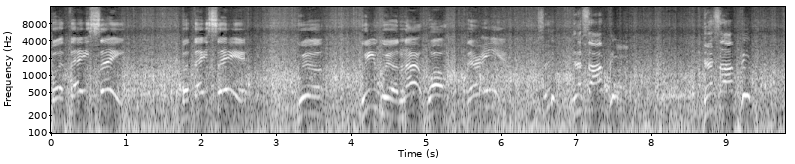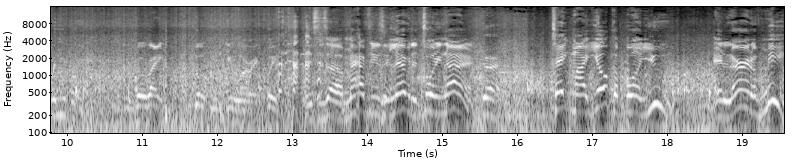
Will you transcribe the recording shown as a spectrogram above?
But they say, but they said, will we will not walk therein. See? That's our people. That's our people. You? Go right. Go get one right quick. this is uh, Matthew 11 to 29. Good. Take my yoke upon you and learn of me,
